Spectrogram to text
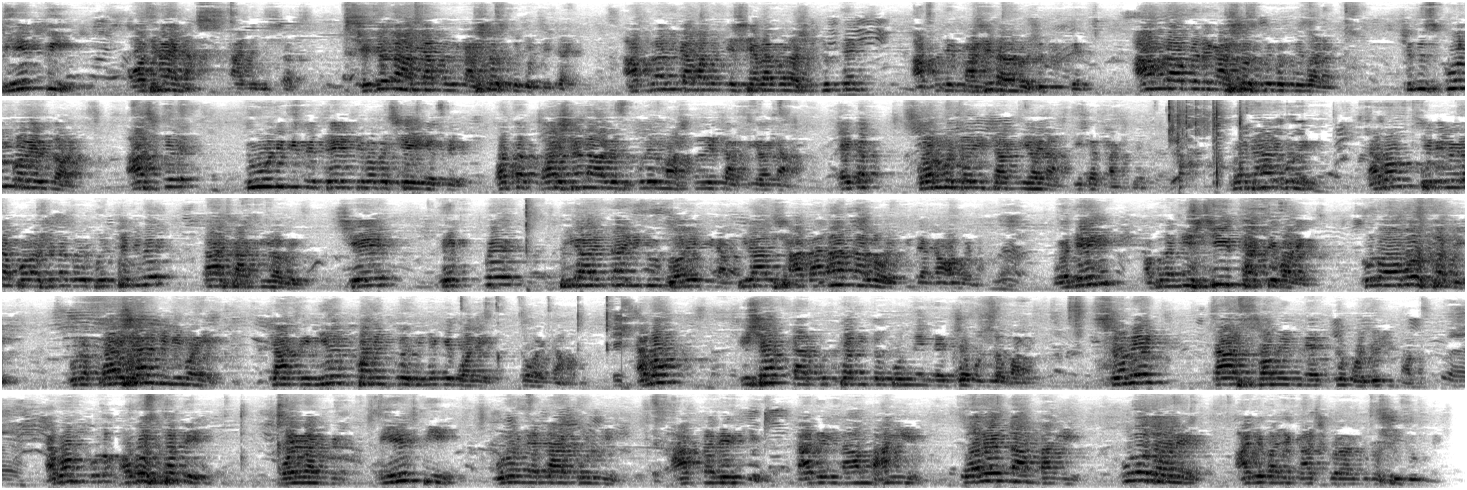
BNP কথায় না কাজে বিশ্বাস। সেজন্য আমি আপনাদেরকে আশ্বস্ত করতে চাই। আপনারা যদি আমাদেরকে সেবা করার সুযোগ দেন, আপনাদের পাশে দাঁড়ানোর সুযোগ দেন। আমরা আপনাদেরকে আশ্বস্ত করতে পারি। শুধু স্কুল, কলেজ নয়, আজকে দুর্নীতিতে দেশ যেভাবে ছেয়ে গেছে, অর্থাৎ পয়সা না হলে স্কুলের মাস্টারের চাকরি হয় না এটা কর্মচারী চাকরি হয় না, এটা থাকবে প্রধান গুণে এবং ছেলেমেয়েরা পড়াশোনা করে পরীক্ষা দিবে, তার চাকরি হবে। সে দেখবে বিড়ালটা ইঁদুর ধরে কিনা। বিড়াল সাদা না, কালো এটি দেখা হবে না। ওটাই আপনারা নিশ্চিত থাকতে পারেন, কোন অবস্থাতে কোন পয়সার বিনিময়ে চাকরি নিয়োগ বাণিজ্য যেটাকে বলে, তো এটা হবে। এবং কৃষক তার উৎপাদিত পণ্যের ন্যায্য মূল্য পাবে। শ্রমিক তার শ্রমের ন্যায্য মজুরি পাবে। এবং কোন অবস্থাতে মনে রাখবেন বিএনপি কোন নেতা কর্মী আপনাদেরকে তাদের নাম ভাঙিয়ে, দলের নাম ভাঙিয়ে কোন ধরনের আজে বাজে কাজ করার কোন সুযোগ নেই।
